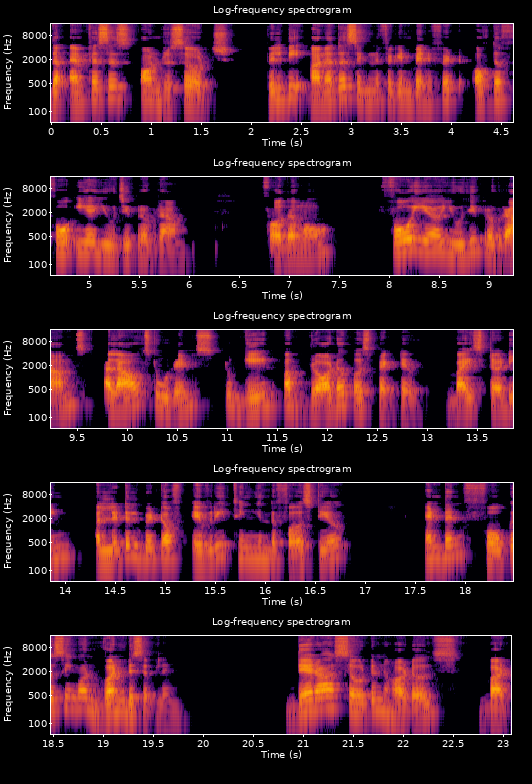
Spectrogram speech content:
The emphasis on research will be another significant benefit of the four year UG program. Furthermore, four year UG programs allow students to gain a broader perspective by studying a little bit of everything in the first year and then focusing on one discipline. There are certain hurdles, but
